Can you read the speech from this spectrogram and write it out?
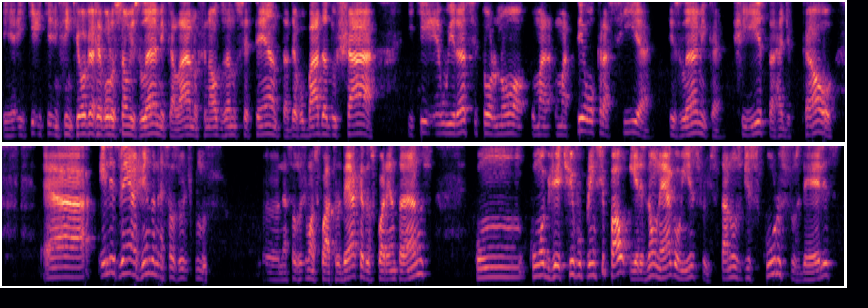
e, e, enfim, que houve a Revolução Islâmica lá no final dos anos 70, a derrubada do Shah, e que o Irã se tornou uma, uma teocracia islâmica, xiita, radical, é, eles vêm agindo nessas, últimos, nessas últimas quatro décadas, 40 anos, com, com um objetivo principal, e eles não negam isso, isso está nos discursos deles,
